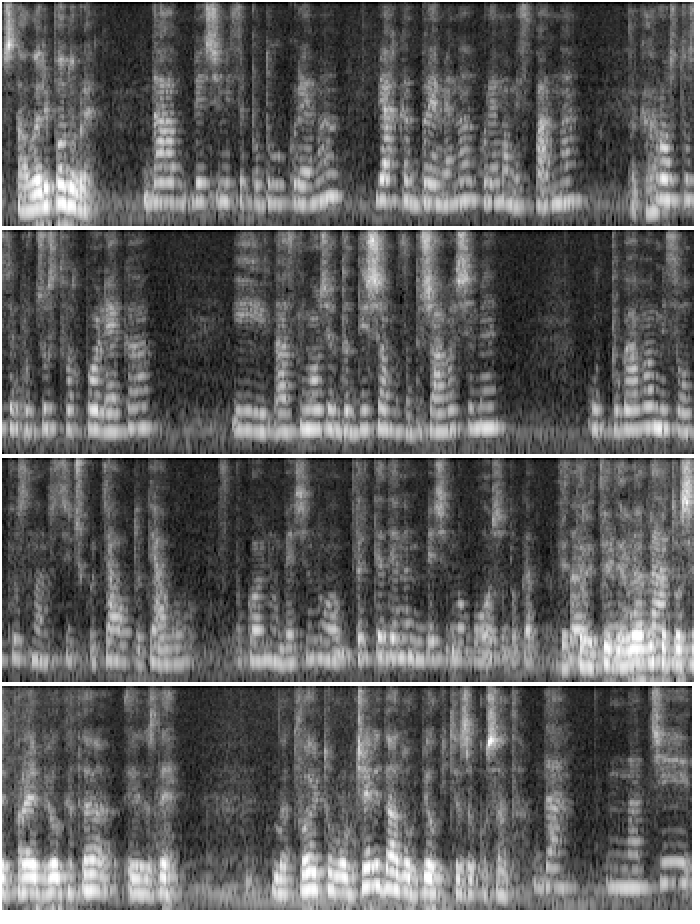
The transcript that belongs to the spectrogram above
стана ли по-добре? Да, беше ми се подул корема. Бях като бремена, корема ми спадна. Така. Просто се почувствах по-лека и аз не можех да дишам, задушаваше ме. От тогава ми се отпусна всичко, цялото тяло. Спокойно беше, но трите дена ми беше много лошо, докато Е, премина, дена, да. докато се прави билката, е зле. На твоето момче ли дадох билките за косата? Да, значи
